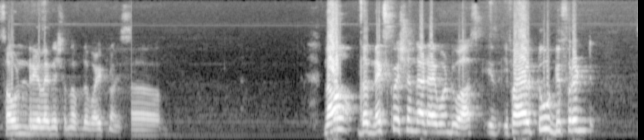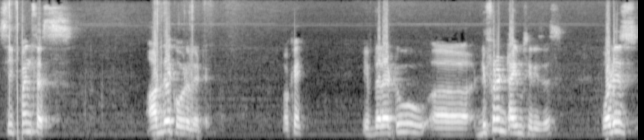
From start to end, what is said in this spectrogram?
sound realization of the white noise. Uh, now the next question that I want to ask is if I have two different sequences, are they correlated? Okay. If there are two uh, different time series, what is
